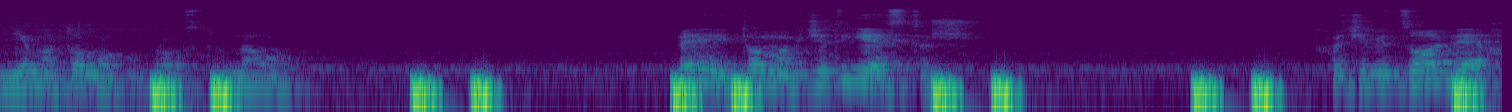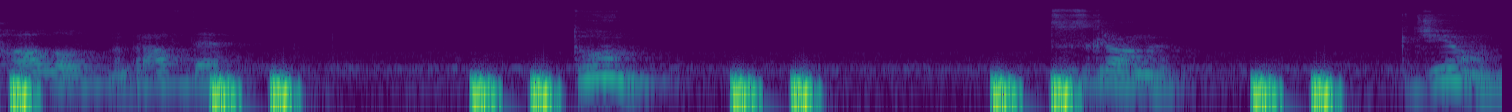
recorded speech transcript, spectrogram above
Nie ma Toma po prostu, no. Ej, Toma, gdzie ty jesteś? Słuchajcie, widzowie, halo, naprawdę? Tom! Co jest grane? Gdzie on?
